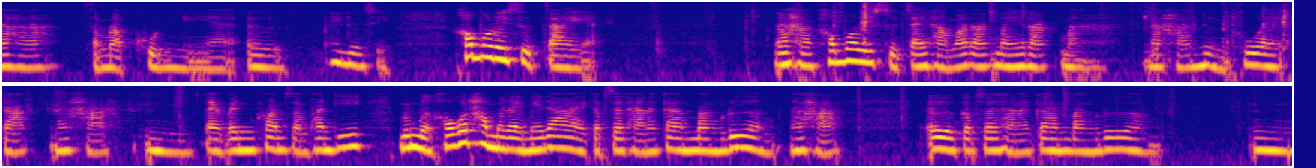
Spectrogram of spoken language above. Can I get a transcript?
นะคะสำหรับคุณเนี่ยเออไม่รู้สิเขาบริสุทธิ์ใจอะนะคะเขาบริสุทธิ์ใจถามว่ารักไหมรักมานะคะหนึ่งถ้วยรักนะคะอืมแต่เป็นความสัมพันธ์ที่มันเหมือนเขาก็ทำอะไรไม่ได้กับสถานการณ์บางเรื่องนะคะเออกับสถานการณ์บางเรื่อง อืม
